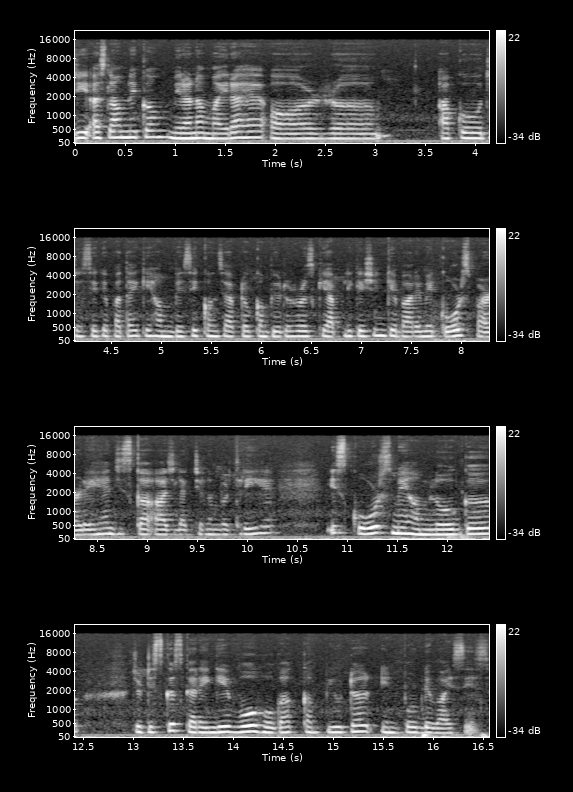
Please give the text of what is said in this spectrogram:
जी, अस्सलाम वालेकुम। मेरा नाम मायरा है और आपको जैसे कि पता है कि हम बेसिक कॉन्सेप्ट ऑफ़ कंप्यूटर और उसकी एप्लीकेशन के बारे में कोर्स पढ़ रहे हैं, जिसका आज लेक्चर नंबर थ्री है। इस कोर्स में हम लोग जो डिस्कस करेंगे वो होगा कंप्यूटर इनपुट डिवाइसेस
